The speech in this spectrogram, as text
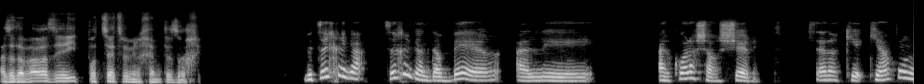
אז הדבר הזה יתפוצץ במלחמת אזרחים. וצריך רגע, צריך רגע לדבר על, אה, על כל השרשרת, בסדר? כי, כי אנחנו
